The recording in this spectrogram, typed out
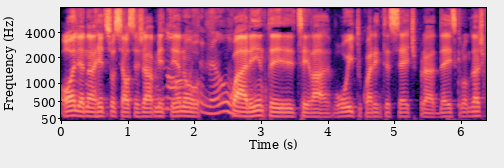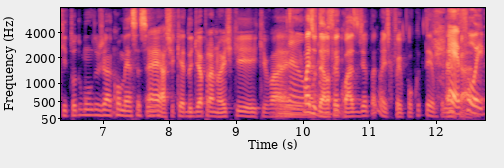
olha na rede social você já metendo Nossa, não. 40, e, sei lá, 8, 47 para 10 quilômetros. Acho que todo mundo já começa assim. É, acho que é do dia pra noite que, que vai. Não. Mas o dela foi quase dia pra noite, que foi pouco tempo, né? É, cara? foi.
